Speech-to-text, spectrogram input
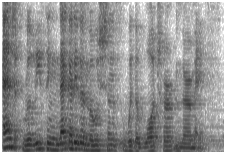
and releasing negative emotions with the water mermaids.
